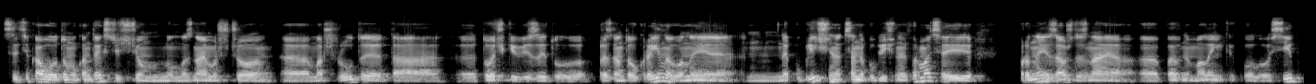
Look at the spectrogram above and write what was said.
це цікаво у тому контексті, що ну ми знаємо, що е, маршрути та е, точки візиту президента України вони не публічні, це не публічна інформація, і про неї завжди знає е, певне маленьке коло осіб.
